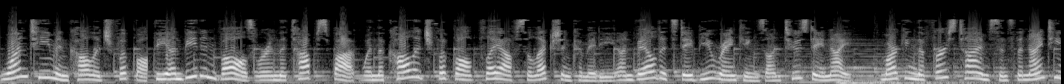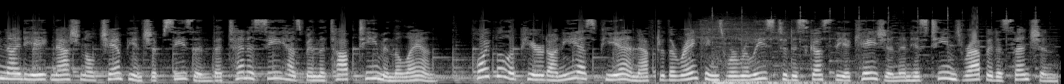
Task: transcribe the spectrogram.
One team in college football. The unbeaten Vols were in the top spot when the College Football Playoff Selection Committee unveiled its debut rankings on Tuesday night, marking the first time since the 1998 National Championship season that Tennessee has been the top team in the land. Heupel appeared on ESPN after the rankings were released to discuss the occasion and his team's rapid ascension.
